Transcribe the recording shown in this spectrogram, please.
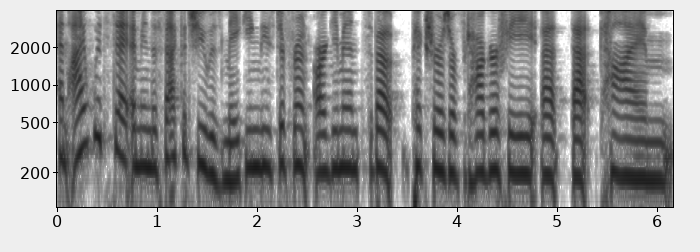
And I would say, I mean, the fact that she was making these different arguments about pictures or photography at that time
